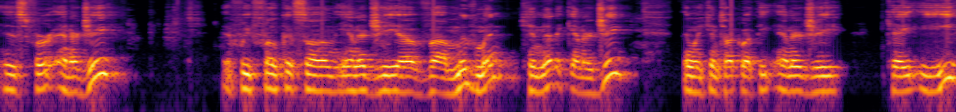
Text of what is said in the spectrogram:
is for energy. If we focus on the energy of uh, movement, kinetic energy, then we can talk about the energy KE,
